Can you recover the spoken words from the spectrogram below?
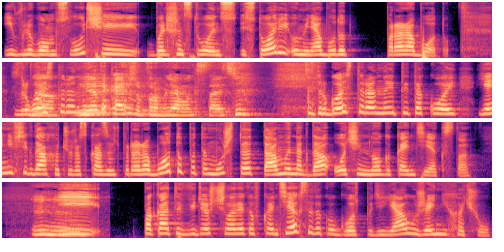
и в любом случае большинство историй у меня будут про работу. С другой да, стороны... У меня такая же проблема, кстати. С другой стороны, ты такой, я не всегда хочу рассказывать про работу, потому что там иногда очень много контекста. Угу. И пока ты введешь человека в контекст, ты такой, господи, я уже не хочу.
